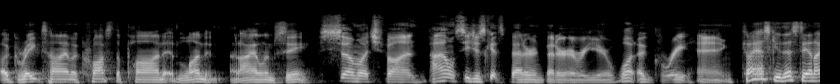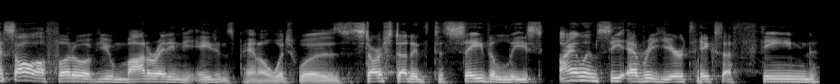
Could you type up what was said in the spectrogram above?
a great time across the pond at London at ILMC. So much fun. ILMC just gets better and better every year. What a great hang. Can I ask you this, Dan? I saw a photo of you moderating the agents panel, which was star studded to say the least. ILMC every year takes a themed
